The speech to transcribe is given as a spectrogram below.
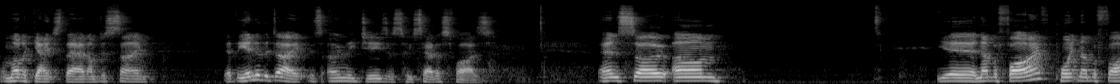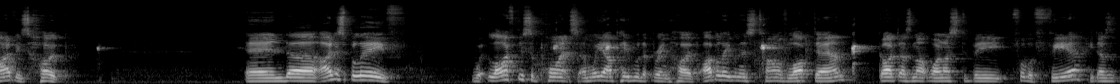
I'm not against that. I'm just saying, at the end of the day, it's only Jesus who satisfies. And so, um, yeah, number five, point number five is hope. And uh, I just believe life disappoints, and we are people that bring hope. I believe in this time of lockdown, God does not want us to be full of fear. He doesn't.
